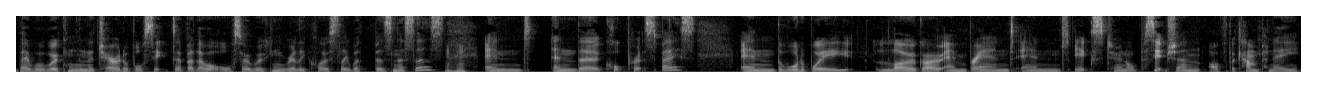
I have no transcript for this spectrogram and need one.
they were working in the charitable sector, but they were also working really closely with businesses and in the corporate space. And the Waterboy logo and brand and external perception of the company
